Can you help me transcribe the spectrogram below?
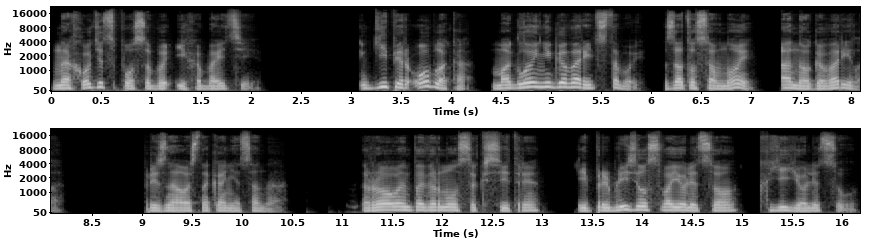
находит способы их обойти. Гипероблако могло и не говорить с тобой, зато со мной оно говорило, призналась наконец она. Роуэн повернулся к Ситре и приблизил свое лицо к ее лицу,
